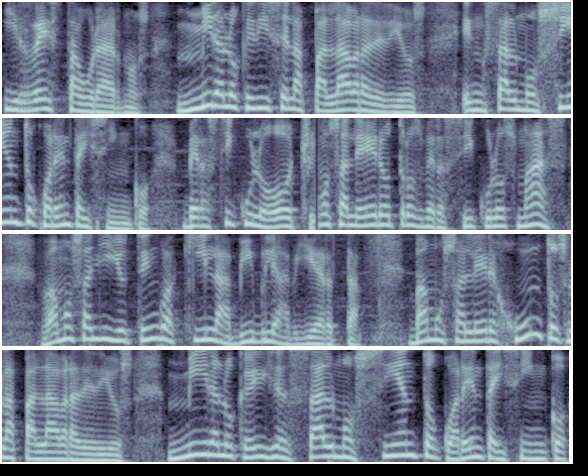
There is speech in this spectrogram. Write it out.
y restaurarnos. Mira lo que dice la palabra de Dios en Salmo 145, versículo 8. Vamos a leer otros versículos más. Vamos allí, yo tengo aquí la Biblia abierta. Vamos a leer juntos la palabra de Dios. Mira lo que dice Salmo 145,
